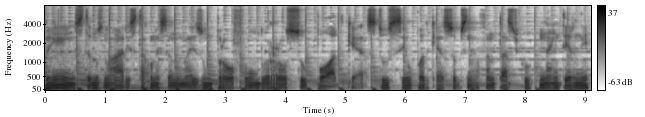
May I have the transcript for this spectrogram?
Bem, estamos no ar, está começando mais um Profundo Rosso Podcast, o seu podcast sobre cinema fantástico na internet.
